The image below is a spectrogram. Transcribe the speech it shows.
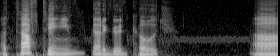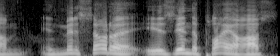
a tough team, got a good coach. Um, and Minnesota is in the playoffs,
